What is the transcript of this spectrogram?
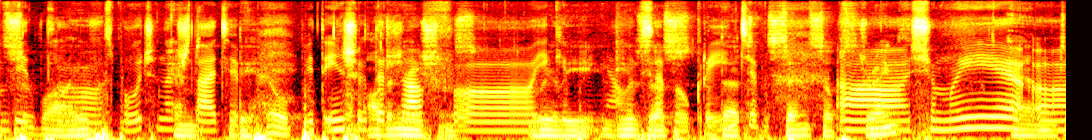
can від е, survive, Сполучених and Штатів, the help від інших from other держав, nations е, які really прийняли в gives себе us українців. that sense of А, strength що ми and,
